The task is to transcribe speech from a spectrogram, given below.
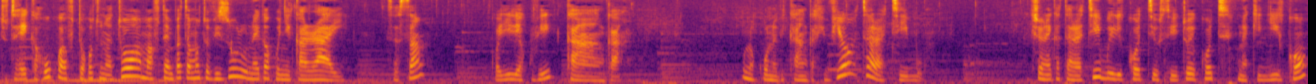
Tutaweka huku afu tutakuwa tunatoa. Mafuta yamepata moto vizuri unaweka kwenye karai. Sasa kwa ajili ya kuvikaanga unakuwa unavikaanga hivyo taratibu. Kisha unaweka taratibu ili koti usiitoe koti na kijiko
